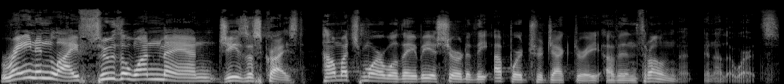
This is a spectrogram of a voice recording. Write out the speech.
reign in life through the one man, Jesus Christ? How much more will they be assured of the upward trajectory of enthronement, in other words?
